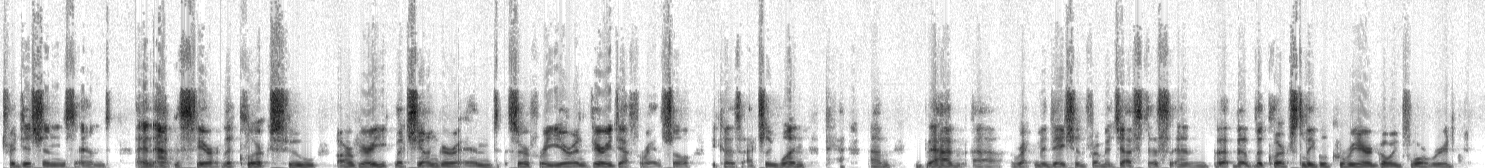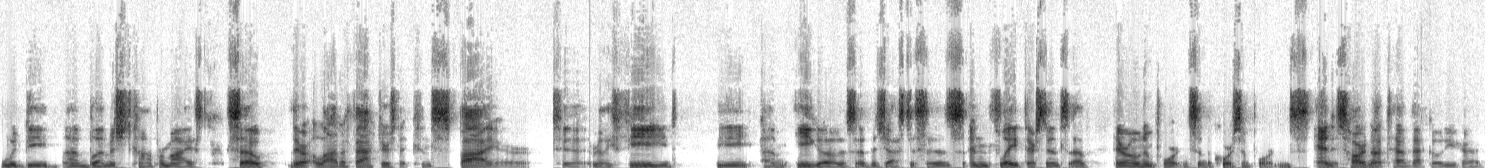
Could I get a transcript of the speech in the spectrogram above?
traditions and an atmosphere. The clerks who are very much younger and serve for a year and very deferential because actually one um, bad uh, recommendation from a justice and the, the, the, clerk's legal career going forward would be um, blemished, compromised. So there are a lot of factors that conspire to really feed the um, egos of the justices, inflate their sense of their own importance and the court's importance. And it's hard not to have that go to your head.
